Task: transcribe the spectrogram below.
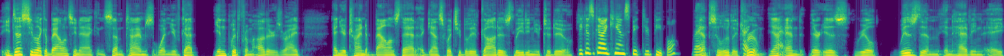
it does seem like a balancing act and sometimes when you've got input from others right and you're trying to balance that against what you believe god is leading you to do Because God can speak through people, right? absolutely true yeah right. and there is real wisdom in having a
